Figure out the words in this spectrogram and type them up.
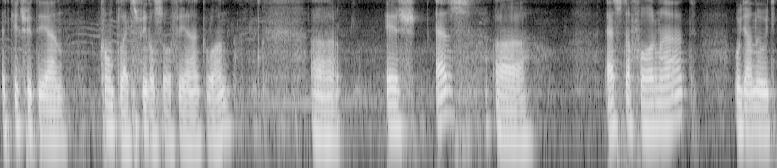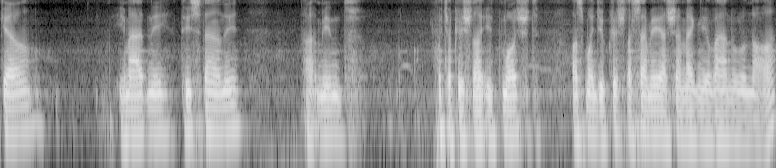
Egy kicsit ilyen komplex filozófiánk van, és ez, uh, ezt a formát ugyanúgy kell imádni, tisztelni, mint hogyha Krishna itt most, azt mondjuk Krishna személyesen megnyilvánulna,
